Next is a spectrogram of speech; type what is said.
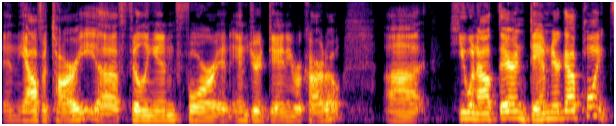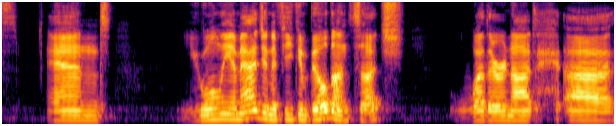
in the AlphaTauri, uh, filling in for an injured Danny Ricciardo, uh, he went out there and damn near got points. And you only imagine if he can build on such, whether or not uh,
